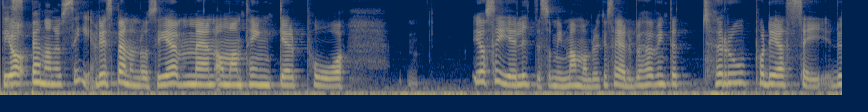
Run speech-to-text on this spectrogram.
det är Ja. spännande att se. Det är spännande att se, men om man tänker på jag säger lite som min mamma brukar säga, du behöver inte tro på det jag säger. Du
